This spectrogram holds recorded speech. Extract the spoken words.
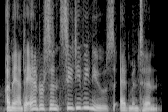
Amanda Anderson, CTV News, Edmonton.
